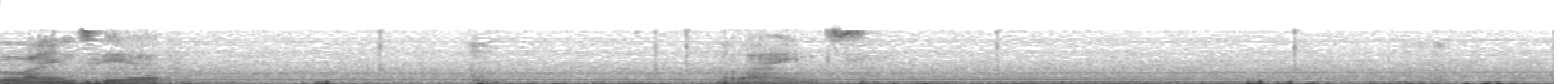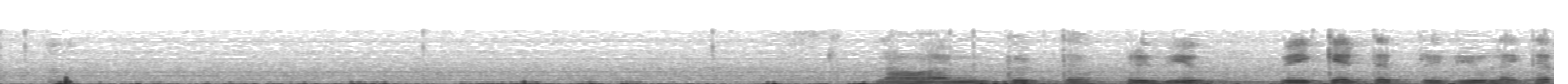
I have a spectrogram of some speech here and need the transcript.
lines here. Lines. Now I'm good the preview we get the preview like that.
